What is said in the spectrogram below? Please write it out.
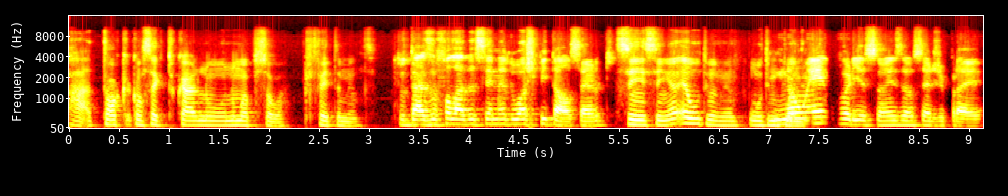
pá, toca, consegue tocar no- numa pessoa, perfeitamente. Tu estás a falar da cena do hospital, certo? Sim, sim, é a última mesmo, o último Não ponto. é variações, é o Sérgio Praia.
